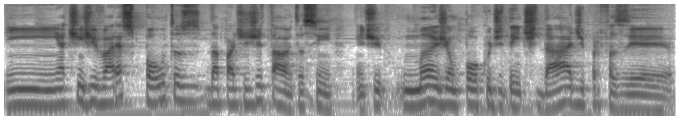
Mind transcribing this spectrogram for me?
em atingir várias pontas da parte digital. Então, assim, a gente manja um pouco de identidade para fazer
